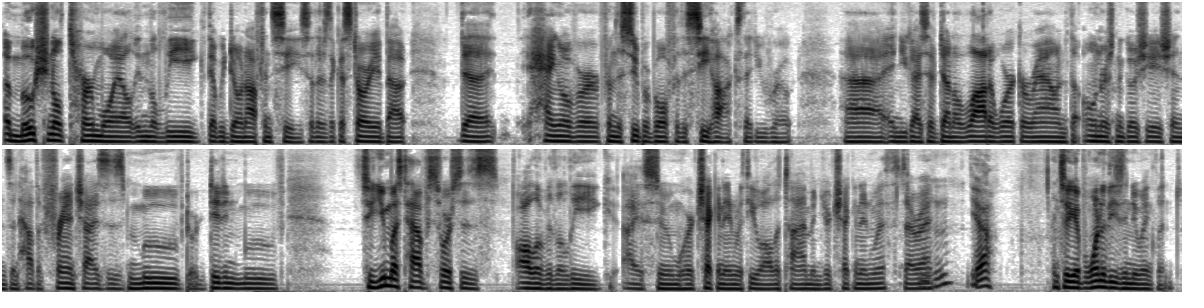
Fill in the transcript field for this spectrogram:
emotional turmoil in the league that we don't often see. So there's like a story about the hangover from the Super Bowl for the Seahawks that you wrote. Uh, and you guys have done a lot of work around the owners' negotiations and how the franchises moved or didn't move. So you must have sources all over the league, I assume, who are checking in with you all the time, and you're checking in with. Is that right? Mhm. Yeah. And so you have one of these in New England,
